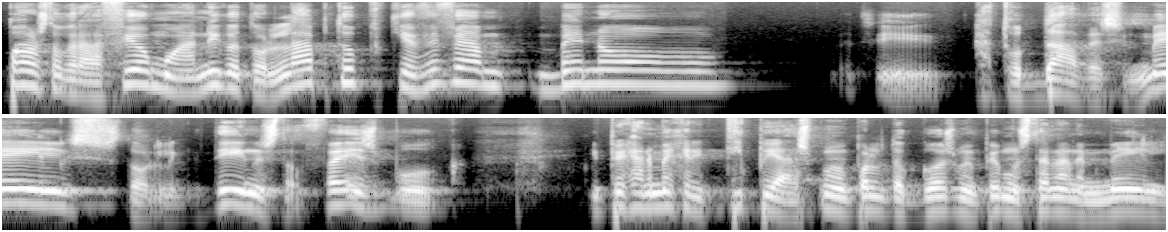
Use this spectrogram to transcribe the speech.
πάω στο γραφείο μου, ανοίγω το λάπτοπ και βέβαια μένω έτσι, εκατοντάδες emails στο LinkedIn, στο Facebook. Υπήρχαν μέχρι τύποι, ας πούμε, από όλο τον κόσμο που μου στέλνανε mail.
